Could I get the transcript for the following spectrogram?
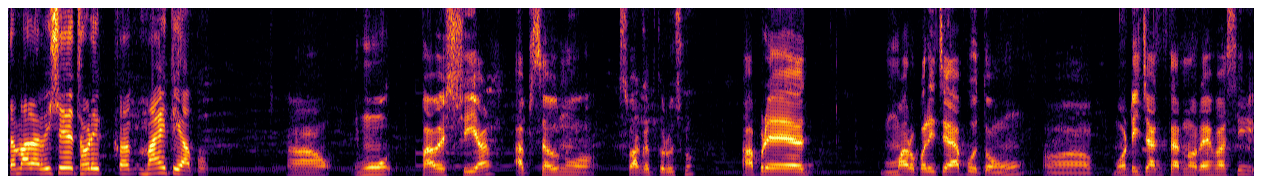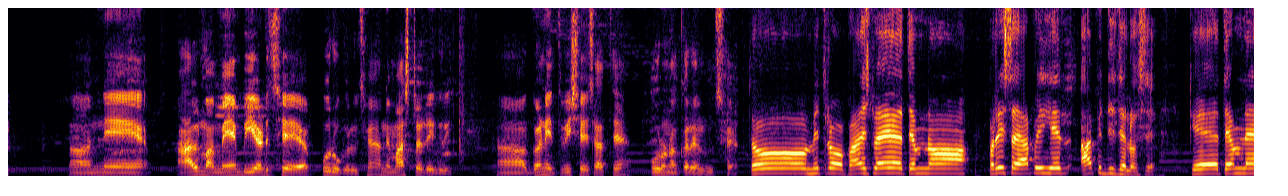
તમારા વિશે થોડીક માહિતી આપો. હું ભાવેશ શિયાળ. આપ સૌનું સ્વાગત કરું છું. આપણે મારો પરિચય આપું તો હું મોટી જાગતારનો રહેવાસી, અને હાલમાં મેં બીએડ છે, પૂરું કર્યું છે, અને માસ્ટર ડિગ્રી ગણિત વિષય સાથે પૂર્ણ કરેલું છે. તો મિત્રો, ભાવેશભાઈએ તેમનો પરિચય આપી આપી દીધેલો છે કે તેમણે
